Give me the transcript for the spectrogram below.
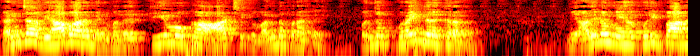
கஞ்சா வியாபாரம் என்பது திமுக ஆட்சிக்கு வந்த பிறகு கொஞ்சம் குறைந்திருக்கிறது. அதிலும் மிக குறிப்பாக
